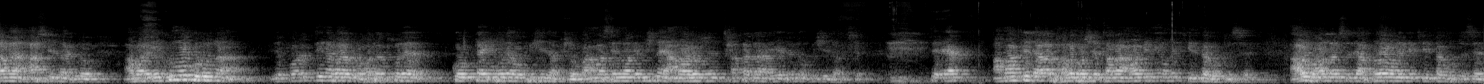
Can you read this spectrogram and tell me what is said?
আমার হাসি লাগল। আবার এরকমও করো না যে পরের দিন আবার হঠাৎ করে কোটটাই পরে অফিসে যাচ্ছ। বাংলা সিনেমা দেখিস নাই আমার হোসেন ছাতাটা ইয়েতে অফিসে যাচ্ছে। তো এক, আমাকে যারা ভালোবাসে তারা আমাকে নিয়ে অনেক চিন্তা করতেছে। আরও ভালো লাগছে যে আপনারা অনেকে চিন্তা করতেছেন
